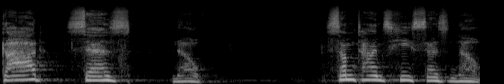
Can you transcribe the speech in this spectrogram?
God says no. Sometimes He says no.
